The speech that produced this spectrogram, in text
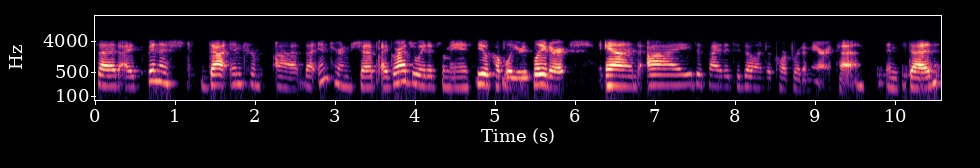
said, I finished that inter- uh, that internship. I graduated from ASU a couple years later, and I decided to go into corporate America instead.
